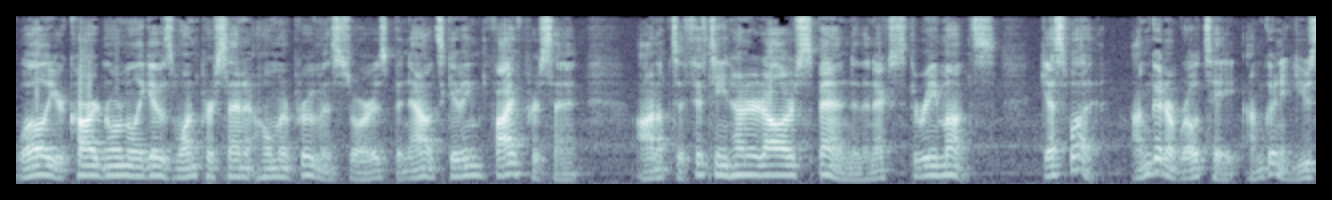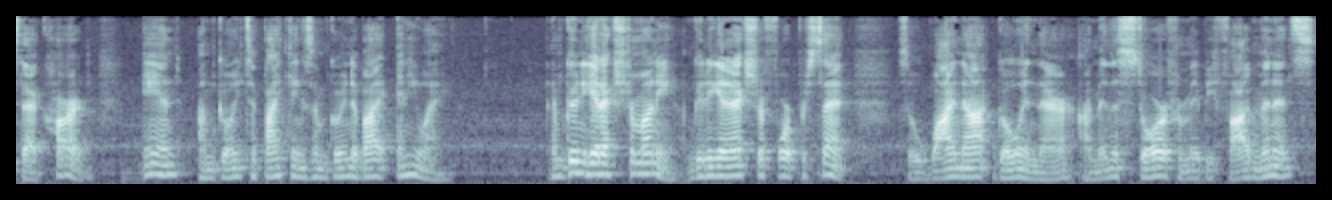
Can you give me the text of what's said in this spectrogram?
well, your card normally gives 1% at home improvement stores, but now it's giving 5% on up to $1,500 spend in the next three months. Guess what? I'm going to rotate. I'm going to use that card. And I'm going to buy things I'm going to buy anyway. I'm going to get extra money. I'm going to get an extra 4%. So why not go in there? I'm in the store for maybe five minutes.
